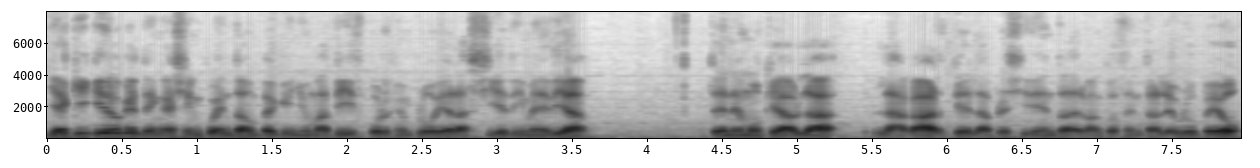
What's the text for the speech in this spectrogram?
y aquí quiero que tengáis en cuenta un pequeño matiz, por ejemplo hoy a las 7 y media tenemos que hablar Lagarde, que es la presidenta del Banco Central Europeo,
